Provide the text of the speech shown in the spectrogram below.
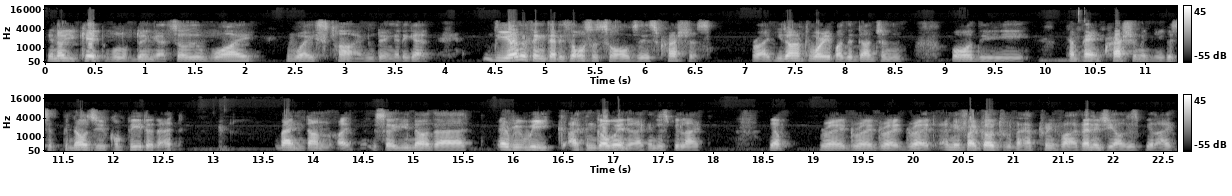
You know you're capable of doing that. So why waste time doing it again? The other thing that it also solves is crashes, right? You don't have to worry about the dungeon or the campaign crashing on you because it knows you completed it. Bang, done, right? So you know that every week I can go in and I can just be like, yep, raid, raid, raid, raid. And if I go to it and I have 25 energy, I'll just be like,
